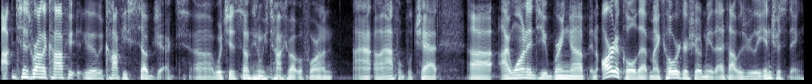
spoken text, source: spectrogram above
I, since we're on the coffee uh, coffee subject, uh, which is something we talked about before on uh, Affable Chat, uh, I wanted to bring up an article that my coworker showed me that I thought was really interesting.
